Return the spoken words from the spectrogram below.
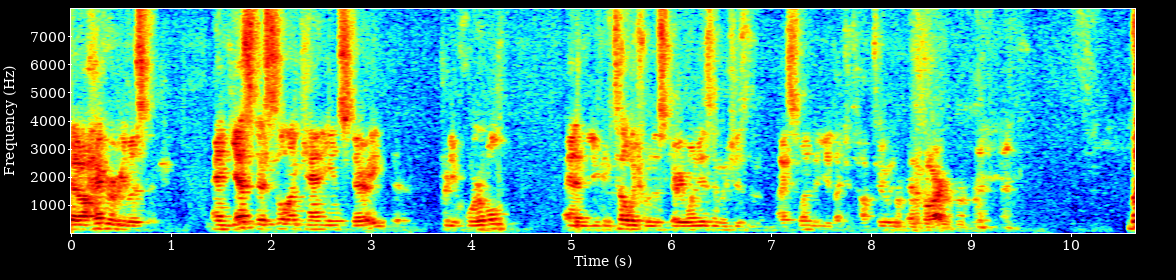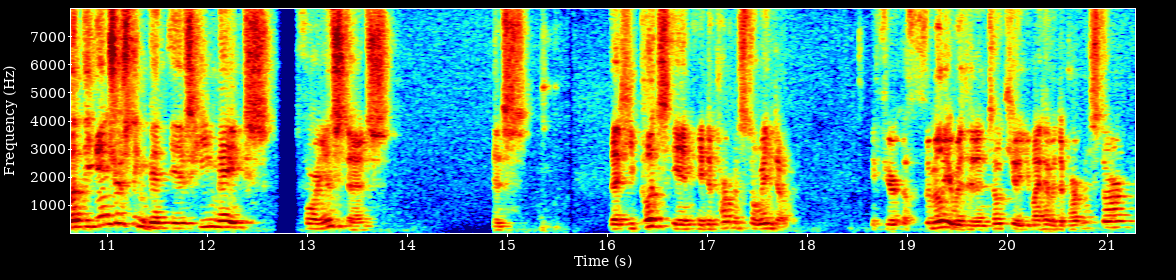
that are hyper-realistic. And yes, they're still uncanny and scary. They're pretty horrible. And you can tell which one the scary one is and which is the nice one that you'd like to talk to in a bar. But the interesting bit is he makes, for instance, this that he puts in a department store window. If you're familiar with it in Tokyo, you might have a department store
